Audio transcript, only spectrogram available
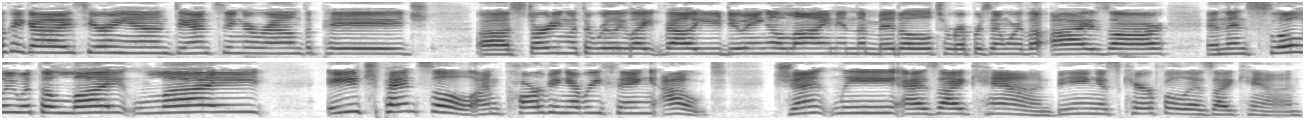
Okay, guys, here I am dancing around the page. Uh, starting with a really light value, doing a line in the middle to represent where the eyes are, and then slowly with a light, light H pencil, I'm carving everything out gently as I can, being as careful as I can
